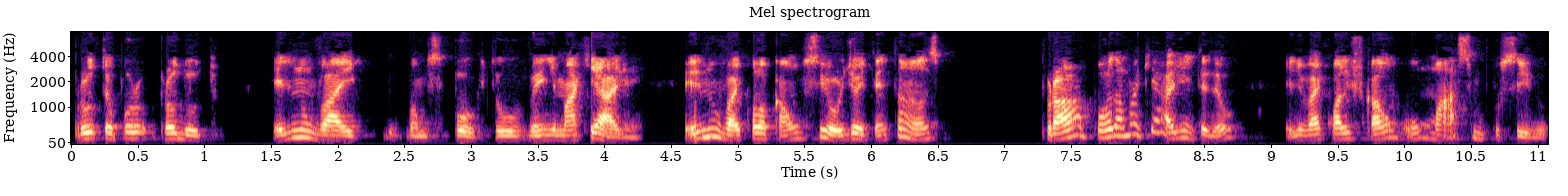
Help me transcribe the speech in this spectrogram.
para o teu produto. Ele não vai, vamos supor que tu vende maquiagem, ele não vai colocar um CEO de 80 anos para pôr da maquiagem, entendeu? Ele vai qualificar o, o máximo possível.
